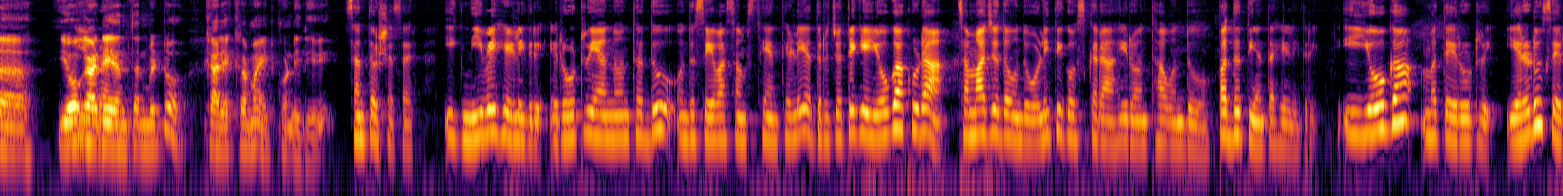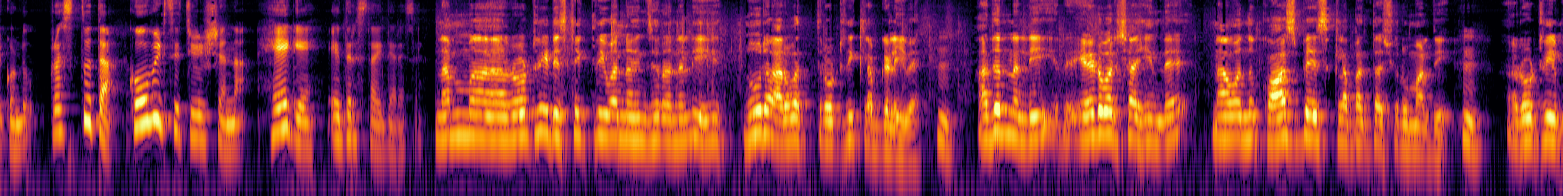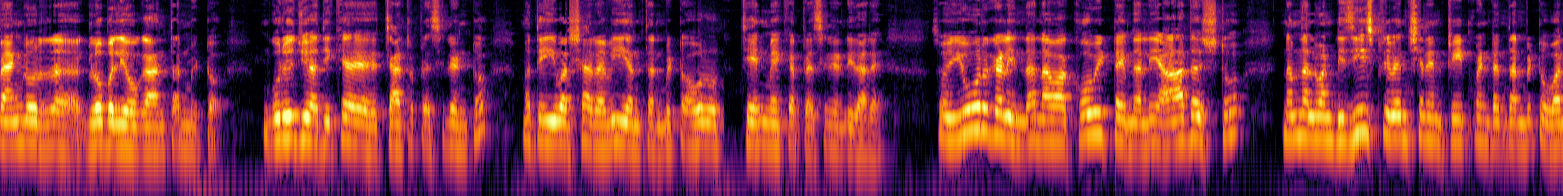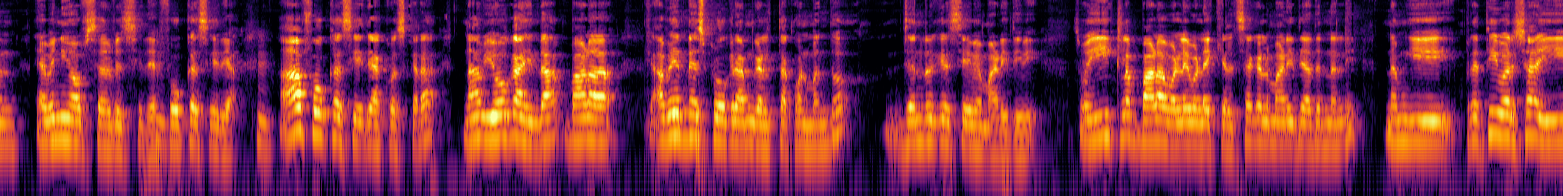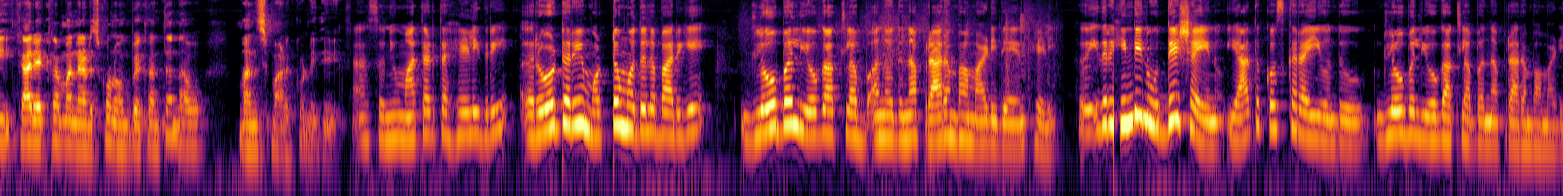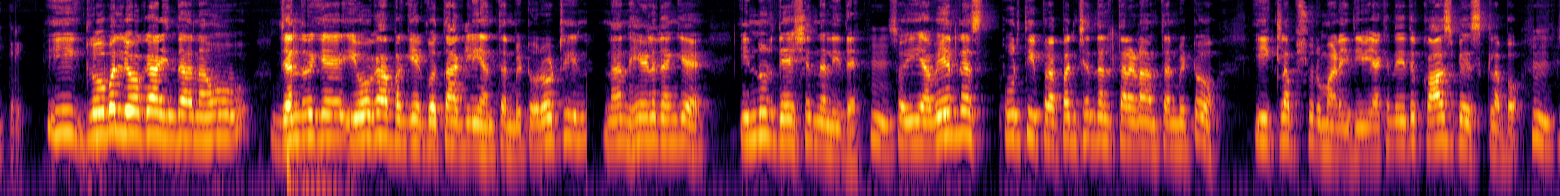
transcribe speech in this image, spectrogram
ಯೋಗ ಡೇ ಅಂತ ಅಂದ್ಬಿಟ್ಟು ಕಾರ್ಯಕ್ರಮ ಇಟ್ಕೊಂಡಿದ್ದೀವಿ. ಸಂತೋಷ ಸರ್. ಈಗ ನೀವೇ ಹೇಳಿದ್ರಿ ರೋಟ್ರಿ ಅನ್ನುವಂಥದ್ದು ಒಂದು ಸೇವಾ ಸಂಸ್ಥೆ ಅಂತ ಹೇಳಿ ಅದರ ಜೊತೆಗೆ ಯೋಗ ಕೂಡ ಸಮಾಜದ ಒಂದು ಒಳಿತಿಗೋಸ್ಕರ ಇರುವಂತಹ ಒಂದು ಪದ್ಧತಿ ಅಂತ ಹೇಳಿದ್ರಿ. ಈ ಯೋಗ ಮತ್ತೆ ರೋಟ್ರಿ ಎರಡೂ ಸೇರ್ಕೊಂಡು ಪ್ರಸ್ತುತ ಕೋವಿಡ್ ಸಿಚುವೇಶನ್ ಹೇಗೆ ಎದುರಿಸ್ತಾ ಇದ್ದಾರೆ ಸರ್? ನಮ್ಮ Rotary district three one nine ಜೀರೋನಲ್ಲಿ ನೂರ ಅರವತ್ತು ರೋಟರಿ ಕ್ಲಬ್ಗಳಿವೆ. ಅದರಲ್ಲಿ ಎರಡು ವರ್ಷ ಹಿಂದೆ ನಾವೊಂದು ಕಾಸ್ ಬೇಸ್ ಕ್ಲಬ್ ಅಂತ ಶುರು ಮಾಡಿದ್ವಿ. ರೋಟರಿ ಬ್ಯಾಂಗ್ಳೂರ್ ಗ್ಲೋಬಲ್ ಯೋಗ ಅಂತ ಅಂದ್ಬಿಟ್ಟು. ಗುರೂಜಿ ಅದಕ್ಕೆ ಚಾರ್ಟರ್ ಪ್ರೆಸಿಡೆಂಟು, ಮತ್ತು ಈ ವರ್ಷ ರವಿ ಅಂತ ಅಂದ್ಬಿಟ್ಟು ಅವರು ಚೇನ್ ಮೇಕರ್ ಪ್ರೆಸಿಡೆಂಟ್ ಇದ್ದಾರೆ ಸೊ ಇವರುಗಳಿಂದ ನಾವು ಆ ಕೋವಿಡ್ ಟೈಮ್ನಲ್ಲಿ ಆದಷ್ಟು ನಮ್ಮಲ್ಲಿ ಒಂದು ಡಿಸೀಸ್ ಪ್ರಿವೆನ್ಷನ್ ಅಂಡ್ ಟ್ರೀಟ್ಮೆಂಟ್ ಅಂತ ಅಂದ್ಬಿಟ್ಟು ಒನ್ ಅವೆನ್ಯೂ ಆಫ್ ಸರ್ವಿಸ್ ಇದೆ, ಫೋಕಸ್ ಏರಿಯಾ. ಆ ಫೋಕಸ್ ಏರಿಯಾಕ್ಕೋಸ್ಕರ ನಾವು ಯೋಗದಿಂದ ಭಾಳ ಅವೇರ್ನೆಸ್ ಪ್ರೋಗ್ರಾಮ್ಗಳು ತಗೊಂಡು ಬಂದು ಜನರಿಗೆ ಸೇವೆ ಮಾಡಿದ್ದೀವಿ. ಸೊ ಈ ಕ್ಲಬ್ ಭಾಳ ಒಳ್ಳೆ ಒಳ್ಳೆ ಕೆಲಸಗಳು ಮಾಡಿದೆ ಅದರಲ್ಲಿ ನಮ್ಗೆ ಪ್ರತಿ ವರ್ಷ ಈ ಕಾರ್ಯಕ್ರಮ ನಡೆಸ್ಕೊಂಡು ಹೋಗ್ಬೇಕಂತ ನಾವು ಮನಸ್ಸು ಮಾಡ್ಕೊಂಡಿದ್ದೀವಿ. ಸೊ ನೀವು ಮಾತಾಡ್ತಾ ಹೇಳಿದ್ರಿ ರೋಟರಿ ಮೊಟ್ಟ ಮೊದಲ ಬಾರಿಗೆ ಗ್ಲೋಬಲ್ ಯೋಗ ಕ್ಲಬ್ ಅನ್ನೋದನ್ನ ಪ್ರಾರಂಭ ಮಾಡಿದೆ ಅಂತ ಹೇಳಿ. ಇದರ ಹಿಂದಿನ ಉದ್ದೇಶ ಏನು? ಯಾತಕ್ಕೋಸ್ಕರ ಈ ಒಂದು ಗ್ಲೋಬಲ್ ಯೋಗ ಕ್ಲಬ್ ಅನ್ನ ಪ್ರಾರಂಭ ಮಾಡಿದ್ರಿ? ಈ ಗ್ಲೋಬಲ್ ಯೋಗ ಇಂದ ನಾವು ಜನರಿಗೆ ಯೋಗ ಬಗ್ಗೆ ಗೊತ್ತಾಗ್ಲಿ ಅಂತ ಅಂದ್ಬಿಟ್ಟು ರೋಟರಿ ನಾನು ಹೇಳಿದಂಗೆ ಇನ್ನೂರು ದೇಶದಲ್ಲಿದೆ. ಸೊ ಈ ಅವೇರ್ನೆಸ್ ಪೂರ್ತಿ ಪ್ರಪಂಚದಲ್ಲಿ ತರೋಣ ಅಂತ ಅಂದ್ಬಿಟ್ಟು ಈ ಕ್ಲಬ್ ಶುರು ಮಾಡಿದೀವಿ. ಯಾಕಂದ್ರೆ ಇದು ಕಾಸ್ ಬೇಸ್ ಕ್ಲಬ್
